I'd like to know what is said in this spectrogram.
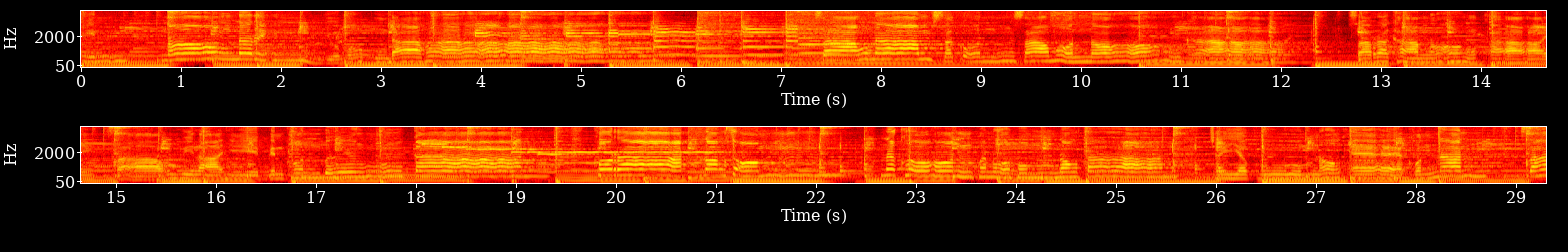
ทิน น้องนรินอยู่มุกดา สาวน้ำ สกลสาวมนน้องคาย สารคามน้องอาย สาววิไลเป็นคนบึงการโคราชน้องสม นครพนมน้องตาลชัยภูมิน้องแอคนนั้น สา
